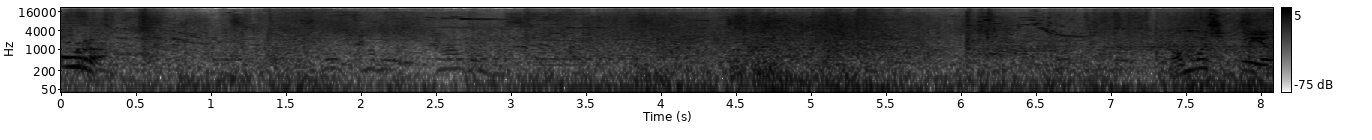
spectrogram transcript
오라. 너무 쉽고요.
